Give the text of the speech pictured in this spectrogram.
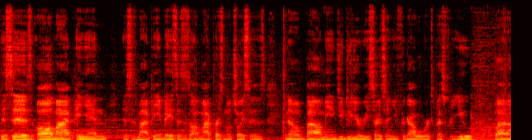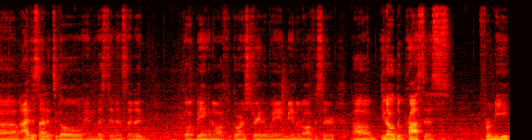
This is all my opinion. This is my opinion based. This is all my personal choices. You know, by all means, you do your research and you figure out what works best for you. But uh, I decided to go enlisted instead of going being an officer, going straight away and being an officer. Um, you know, the process for me.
